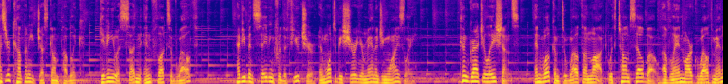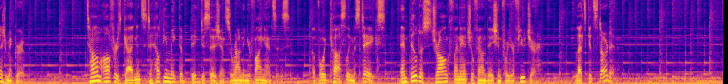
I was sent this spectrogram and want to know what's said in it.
Has your company just gone public, giving you a sudden influx of wealth? Have you been saving for the future and want to be sure you're managing wisely? Congratulations, and welcome to Wealth Unlocked with Tom Selbo of Landmark Wealth Management Group. Tom offers guidance to help you make the big decisions surrounding your finances, avoid costly mistakes, and build a strong financial foundation for your future. Let's get started.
